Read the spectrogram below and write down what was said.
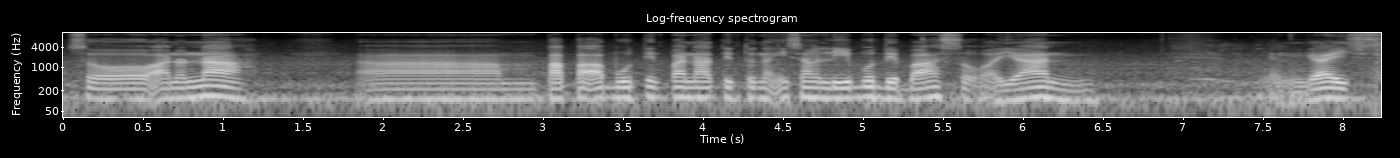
So ano na um, papaabutin pa natin to ng isang libo, ba? So ayan. Yan guys.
